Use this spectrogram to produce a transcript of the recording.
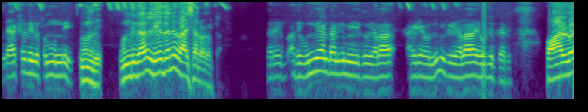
అంటే యాక్చువల్ దీంట్లో సొమ్ము ఉంది? ఉంది. ఉంది కానీ లేదని రాశారు వాళ్ళు సరే అది ఉంది అనడానికి మీకు ఎలా ఐడియా ఉంది? మీకు ఎలా ఎవరు చెప్పారు? వాళ్ళే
